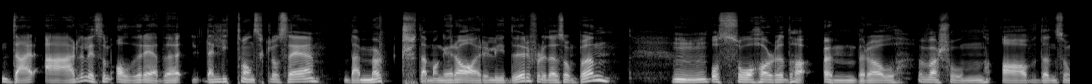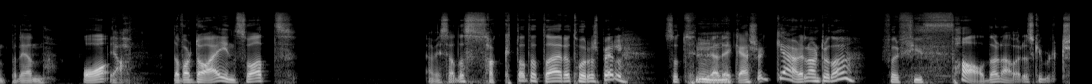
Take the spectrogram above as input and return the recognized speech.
der er det liksom allerede Det er litt vanskelig å se. Det er mørkt, det er mange rare lyder fordi det er sumpen. Og så har du da Umbral-versjonen av den sumpen igjen. Og ja. det var da jeg innså at ja, hvis jeg hadde sagt at dette er et horrorspill, så tror jeg det ikke er så gærent langt unna. For fy fader, der var det skummelt.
